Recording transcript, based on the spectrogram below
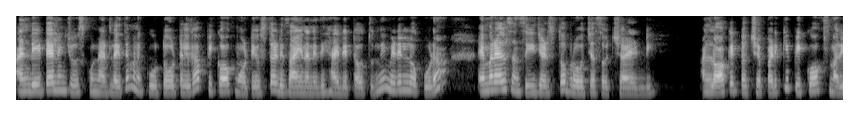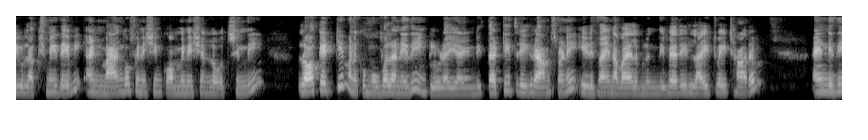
అండ్ డీటెయిలింగ్ చూసుకున్నట్లయితే మనకు టోటల్గా పికాక్ మోటివ్స్తో డిజైన్ అనేది హైలైట్ అవుతుంది. మిడిల్లో కూడా ఎమరాల్స్ అండ్ సీజెడ్స్తో బ్రోచెస్ వచ్చాయండి. అండ్ లాకెట్ వచ్చేప్పటికి పికాక్స్ మరియు లక్ష్మీదేవి అండ్ మ్యాంగో ఫినిషింగ్ కాంబినేషన్లో వచ్చింది. లాకెట్కి మనకు మువ్వలు అనేది ఇంక్లూడ్ అయ్యాయండి. థర్టీ త్రీ గ్రామ్స్లోనే ఈ డిజైన్ అవైలబుల్ ఉంది. వెరీ లైట్ వెయిట్ హారం అండ్ ఇది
